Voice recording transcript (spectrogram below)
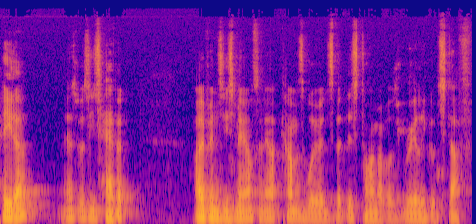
Peter, as was his habit, opens his mouth and out comes words, but this time it was really good stuff.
